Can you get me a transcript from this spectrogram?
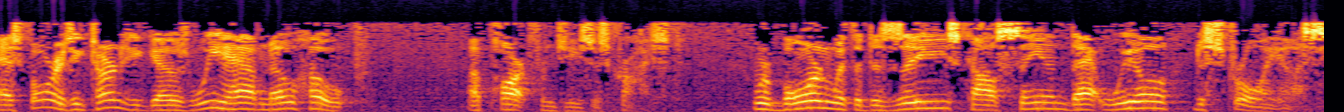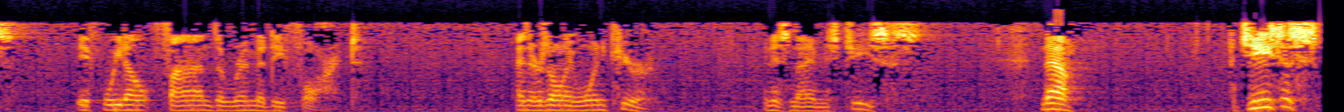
as far as eternity goes, we have no hope apart from Jesus Christ. We're born with a disease called sin that will destroy us if we don't find the remedy for it. And there's only one cure, and his name is Jesus. Now, Jesus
